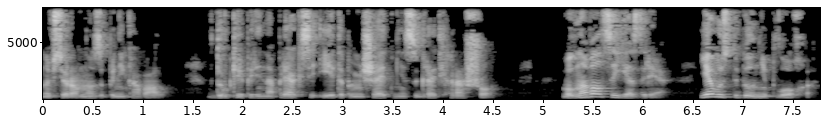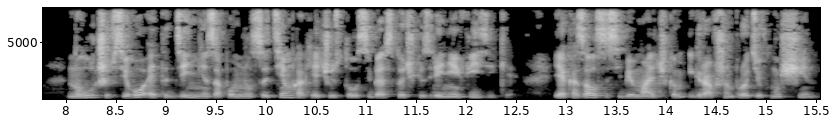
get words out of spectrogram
но все равно запаниковал. Вдруг я перенапрягся, и это помешает мне сыграть хорошо. Волновался я зря. Я выступил неплохо, но лучше всего этот день мне запомнился тем, как я чувствовал себя с точки зрения физики. Я оказался себе мальчиком, игравшим против мужчин.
